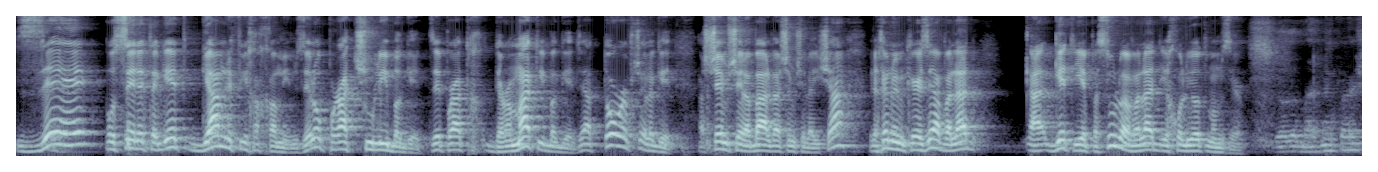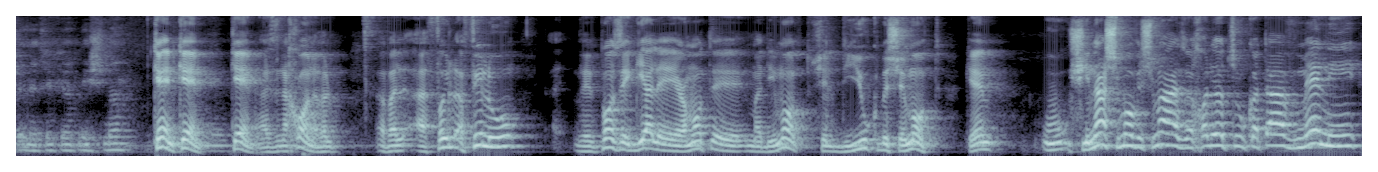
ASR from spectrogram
זה פוסל את הגט גם לפי חכמים. זה לא פרט שולי בגט, זה פרט דרמטי בגט, זה התורף של הגט, השם של הבעל והשם של האישה, ולכן במקרה זה הוולד, הגט יהיה פסול והוולד יכול להיות ממזר. לא למדנו כבר שזה צריך להיות לשמה? כן, כן, כן, אז נכון, אבל, אבל אפילו, אפילו, ופה זה הגיע לרמות אה, מדהימות של דיוק בשמות, כן? הוא שינה שמו ושמה, זה יכול להיות שהוא כתב מני,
